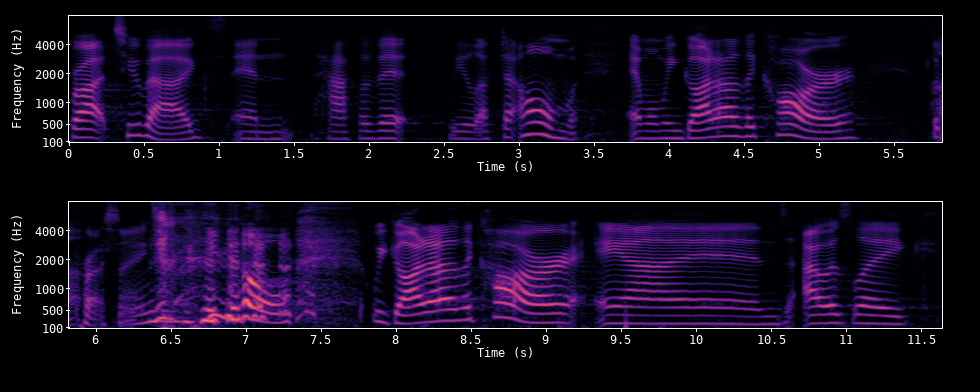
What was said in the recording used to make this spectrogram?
brought two bags and half of it we left at home. And when we got out of the car, depressing. Uh, no, we got out of the car and I was like,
